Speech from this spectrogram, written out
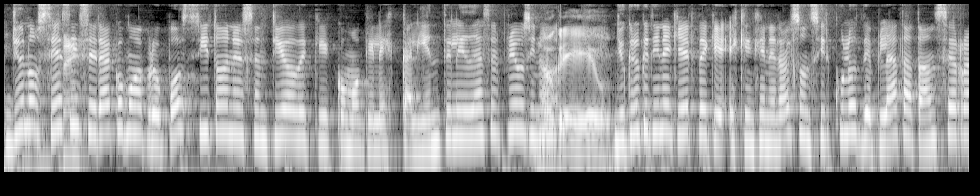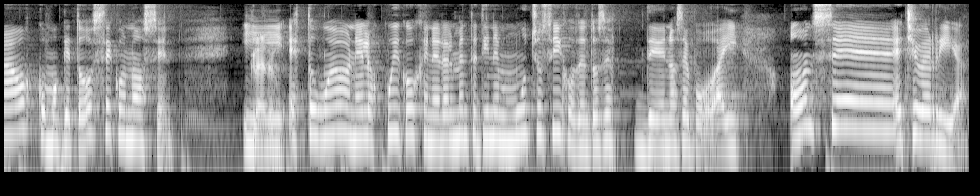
yo no sé si será como a propósito en el sentido de que como que les caliente la idea de ser primo, sino... No creo. Yo creo que tiene que ver de que es que en general son círculos de plata tan cerrados como que todos se conocen. Y Claro. estos hueones, los cuicos, generalmente tienen muchos hijos. Entonces, de no sé, hay 11 Echeverría.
